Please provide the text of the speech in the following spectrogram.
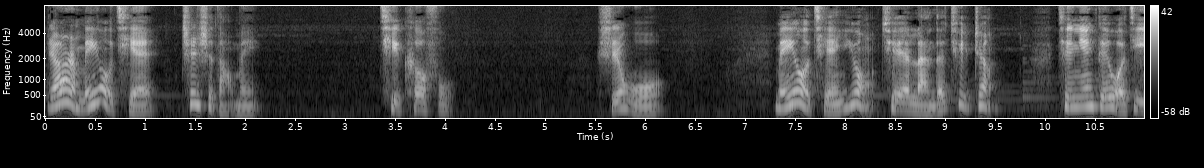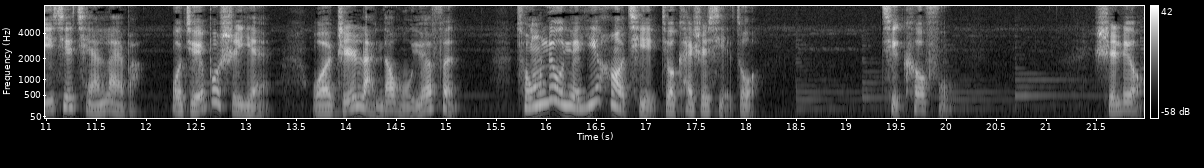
然而没有钱，真是倒霉。契科夫。十五，没有钱用，却懒得去挣，请您给我寄一些钱来吧。我绝不食言，我只懒到五月份，从六月一号起就开始写作。契科夫。十六，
